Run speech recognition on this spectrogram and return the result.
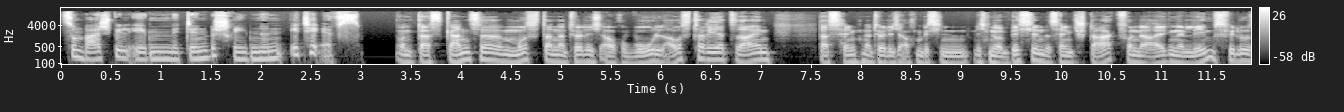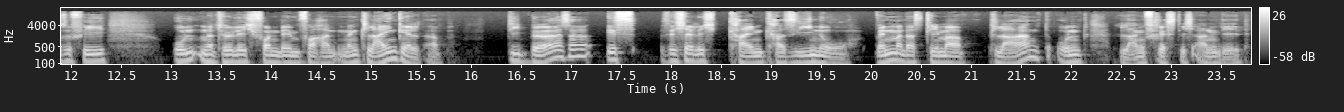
zum Beispiel eben mit den beschriebenen ETFs. Und das Ganze muss dann natürlich auch wohl austariert sein. Das hängt natürlich auch ein bisschen, nicht nur ein bisschen, das hängt stark von der eigenen Lebensphilosophie und natürlich von dem vorhandenen Kleingeld ab. Die Börse ist sicherlich kein Casino wenn man das Thema plant und langfristig angeht.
